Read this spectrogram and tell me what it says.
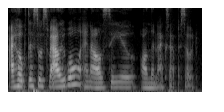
I hope this was valuable and I'll see you on the next episode.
